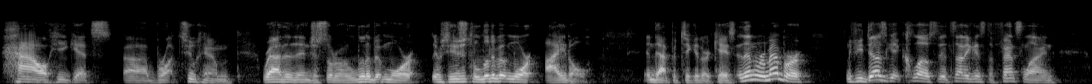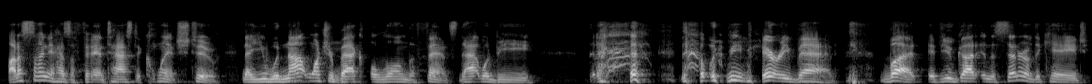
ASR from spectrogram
how he gets uh, brought to him, rather than just sort of a little bit more. There's just a little bit more idle in that particular case. And then remember, if he does get close and it's not against the fence line, Adesanya has a fantastic clinch too. Now you would not want your hmm. back along the fence. That would be that would be very bad. But if you've got in the center of the cage,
